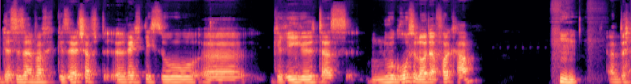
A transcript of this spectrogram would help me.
Das ist einfach gesellschaftsrechtlich so äh, geregelt, dass nur große Leute Erfolg haben. Hm. Und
